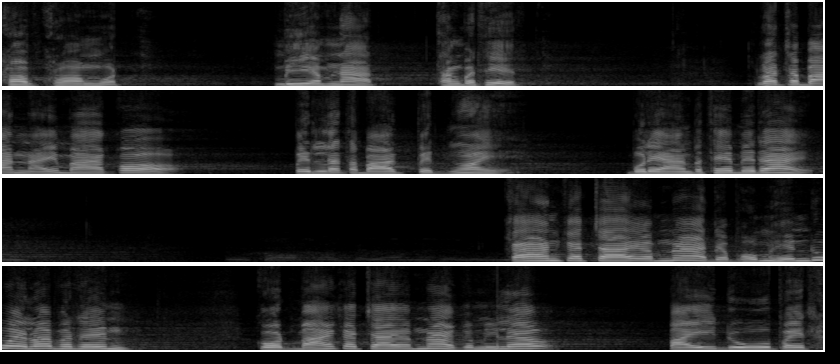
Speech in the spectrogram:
ครอบครองหมด มีอำนาจทั้งประเทศ รัฐบาลไหนมาก็เป็นรัฐบาลเป็ดง่อย บริหารประเทศไม่ได้ การกระจายอำนาจเดี๋ยวผมเห็นด้วยร้อยเปอร์เซ็นต์กฎหมายกระจายอำนาจก็มีแล้ว ไปดูไปท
